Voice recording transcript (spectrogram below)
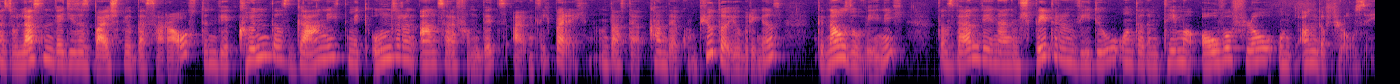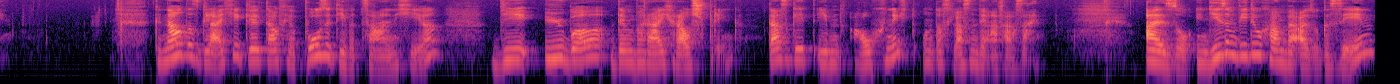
Also lassen wir dieses Beispiel besser raus, denn wir können das gar nicht mit unseren Anzahl von Bits eigentlich berechnen. Und das kann der Computer übrigens genauso wenig. Das werden wir in einem späteren Video unter dem Thema Overflow und Underflow sehen. Genau das gleiche gilt auch für positive Zahlen hier, die über den Bereich rausspringen. Das geht eben auch nicht und das lassen wir einfach sein. Also, in diesem Video haben wir also gesehen,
